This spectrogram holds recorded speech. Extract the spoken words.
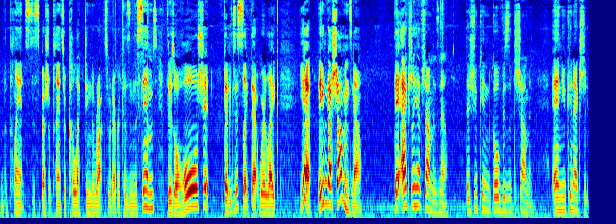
the plants, the special plants, or collecting the rocks, whatever. Because in The Sims, there's a whole shit that exists like that where, like, yeah, they even got shamans now. They actually have shamans now that you can go visit the shaman. And you can actually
